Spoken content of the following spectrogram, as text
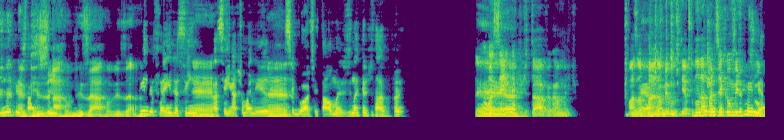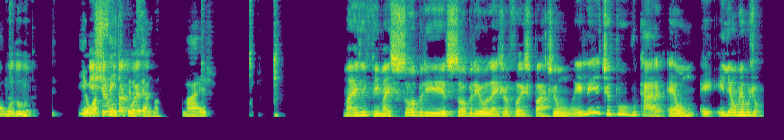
é bizarro, bizarro, bizarro. Quem defende, assim, é, assim, acho maneiro, é, você gosta e tal, mas inacreditável pra mim. É... Não, mas é inacreditável, realmente. Mas, é. mas ao mesmo tempo não dá pra dizer que é o mesmo jogo. Mudou e eu Mexeram muita coisa. Mas. Mas enfim, mas sobre, sobre o Last of Us Part 1, ele, tipo, cara, é um, é, ele é o mesmo jogo.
